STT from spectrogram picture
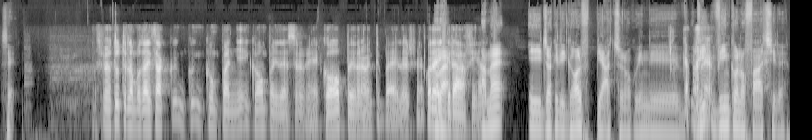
Sì. Soprattutto la modalità in, compagnia, in company deve essere coppe, veramente belle. Cioè, guarda Vabbè, grafica. A me i giochi di golf piacciono, quindi vi- vincono facile.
